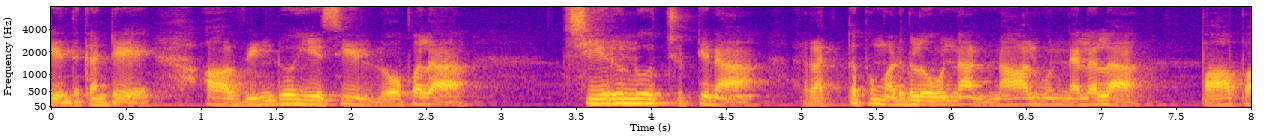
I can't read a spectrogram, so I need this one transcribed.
ఎందుకంటే ఆ విండో ఏసీ లోపల చీరలో చుట్టిన రక్తపు మడుగులో ఉన్న నాలుగు నెలల పాప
